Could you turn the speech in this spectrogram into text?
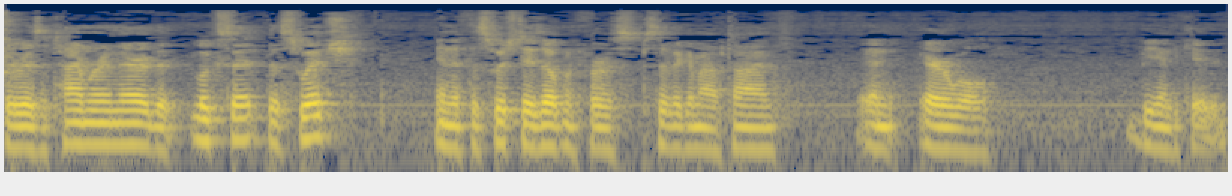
There is a timer in there that looks at the switch, and if the switch stays open for a specific amount of time, an error will be indicated.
